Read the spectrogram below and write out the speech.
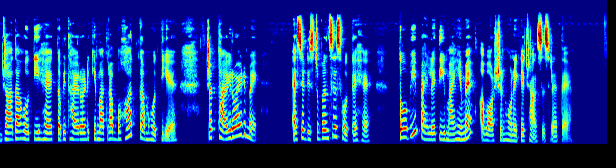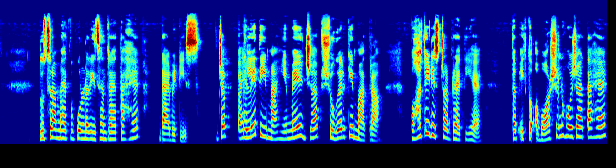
ज़्यादा होती है, कभी थायराइड की मात्रा बहुत कम होती है। जब थायराइड में ऐसे डिस्टर्बेंसेस होते हैं तो भी पहले तिमाही में अबॉर्शन होने के चांसेस रहते हैं। दूसरा महत्वपूर्ण रीज़न रहता है डायबिटीज़ जब पहले तिमाही में जब शुगर की मात्रा बहुत ही डिस्टर्ब रहती है, तब एक तो अबॉर्शन हो जाता है,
